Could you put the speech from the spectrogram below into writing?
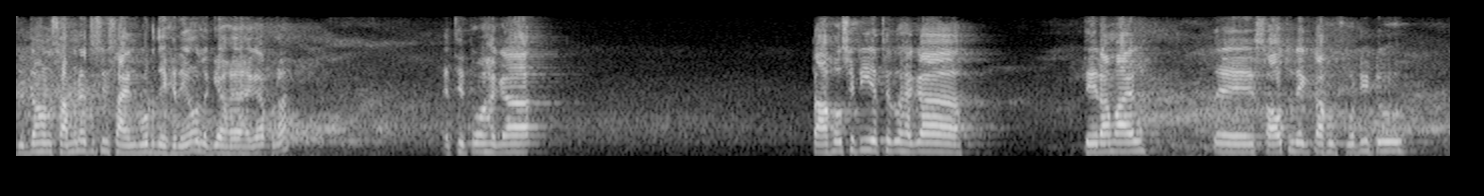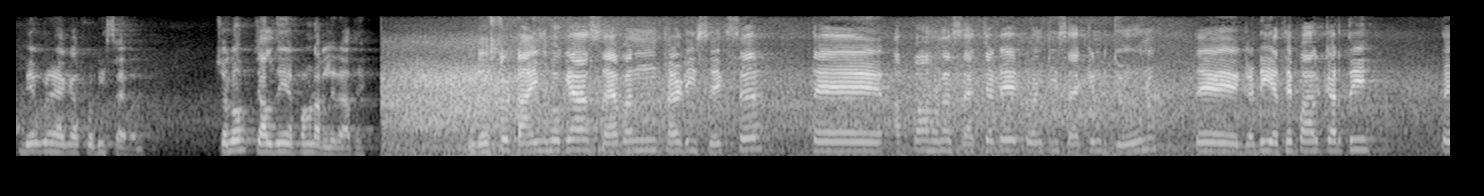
ਜਿੱਦਾਂ ਹੁਣ ਸਾਹਮਣੇ ਤੁਸੀਂ ਸਾਈਨ ਬੋਰਡ ਦੇਖ ਰਹੇ ਹੋ ਉਹ ਲੱਗਿਆ ਹੋਇਆ ਹੈਗਾ ਆਪਣਾ। ਇੱਥੇ ਤੋਂ ਹੈਗਾ ਟਾਹੋ ਸਿਟੀ ਇੱਥੇ ਤੋਂ ਹੈਗਾ 13 ਮਾਈਲ ਤੇ ਸਾਊਥ ਲੇਕ ਟਾਹੂ 42 ਮੇਵਰ ਹੈਗਾ 47 ਚਲੋ, ਚੱਲਦੇ ਹਾਂ ਆਪਾਂ ਹੁਣ ਅਗਲੇ ਰਾਹ ਤੇ। ਦੋਸਤੋ ਟਾਈਮ ਹੋ ਗਿਆ 7:36 ਤੇ ਆਪਾਂ ਹੁਣ ਸੈਚਰਡੇ 22 ਜੂਨ ਤੇ ਗੱਡੀ ਇੱਥੇ ਪਾਰਕ ਕਰਤੀ। ਤੇ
